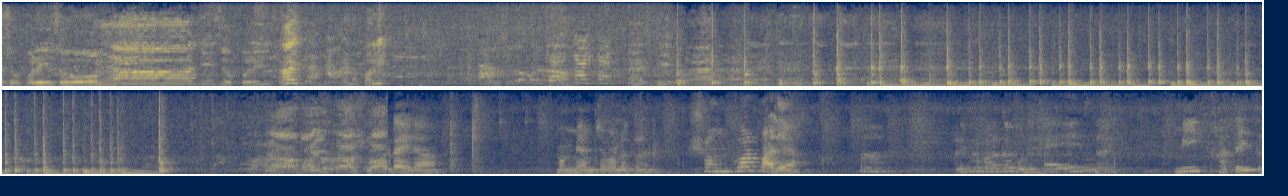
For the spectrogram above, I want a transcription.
सुपळी सोन्याची सुपळी हाय. त्या बाईचा श्वास ना मम्मी आमच्या म्हणत शंकर पाळ्या. मी खाता येतं.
